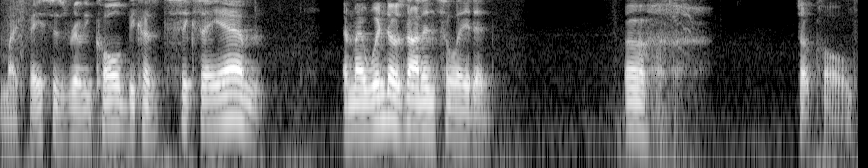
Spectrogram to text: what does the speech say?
my face is really cold because it's 6 a.m. and my window's not insulated. Ugh. So cold.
